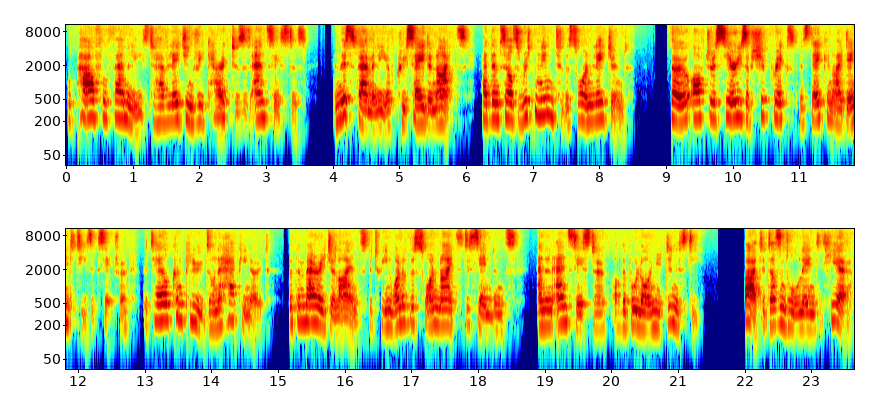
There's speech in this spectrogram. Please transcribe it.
for powerful families to have legendary characters as ancestors, and this family of Crusader knights had themselves written into the Swan legend. So after a series of shipwrecks, mistaken identities, etc., the tale concludes on a happy note with a marriage alliance between one of the Swan Knight's descendants and an ancestor of the Boulogne dynasty. But it doesn't all end here.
